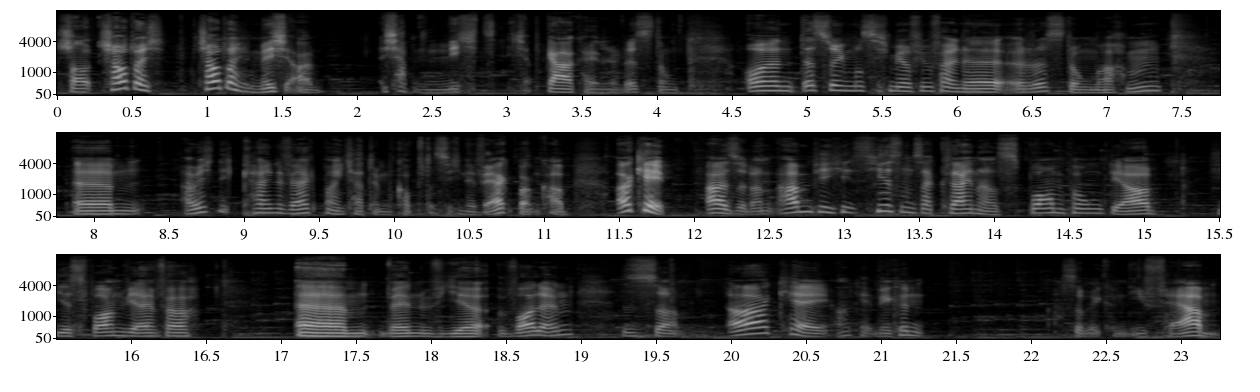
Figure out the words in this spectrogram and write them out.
schaut, schaut euch, schaut euch mich an. Ich habe nichts. Ich habe gar keine Rüstung. Und deswegen muss ich mir auf jeden Fall eine Rüstung machen. Ähm, habe ich nicht keine Werkbank? Ich hatte im Kopf, dass ich eine Werkbank habe. Okay, also dann haben wir hier, hier ist unser kleiner Spawnpunkt. Ja, hier spawnen wir einfach ähm, wenn wir wollen. So. Okay, okay, wir können... Achso, wir können die färben.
